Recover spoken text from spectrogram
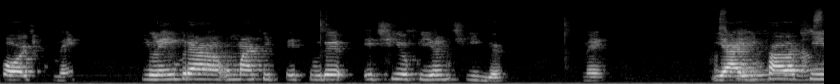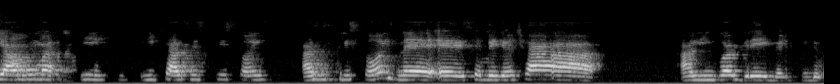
pórtico, né? Que lembra uma arquitetura etíope antiga, né? E aí fala que alguma e, e, que as inscrições, as inscrições, né, é semelhante à, à língua grega, entendeu?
